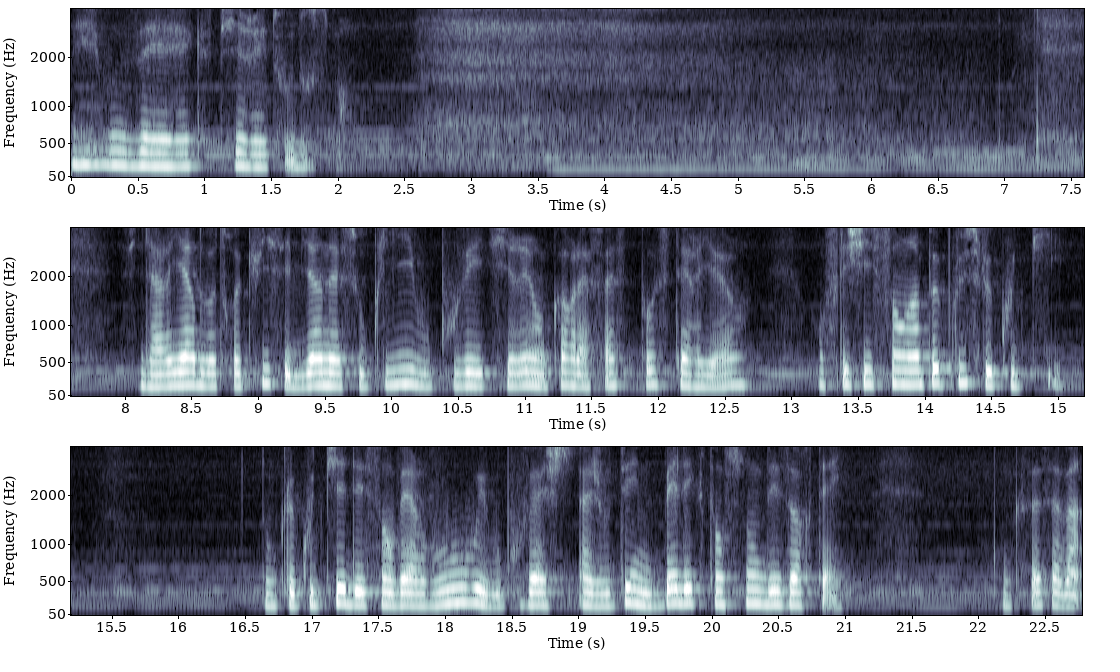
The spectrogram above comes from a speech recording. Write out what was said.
Et vous expirez tout doucement. Si l'arrière de votre cuisse est bien assoupli, vous pouvez étirer encore la face postérieure en fléchissant un peu plus le coup de pied. Donc le coup de pied descend vers vous et vous pouvez ajouter une belle extension des orteils. Donc ça, ça va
